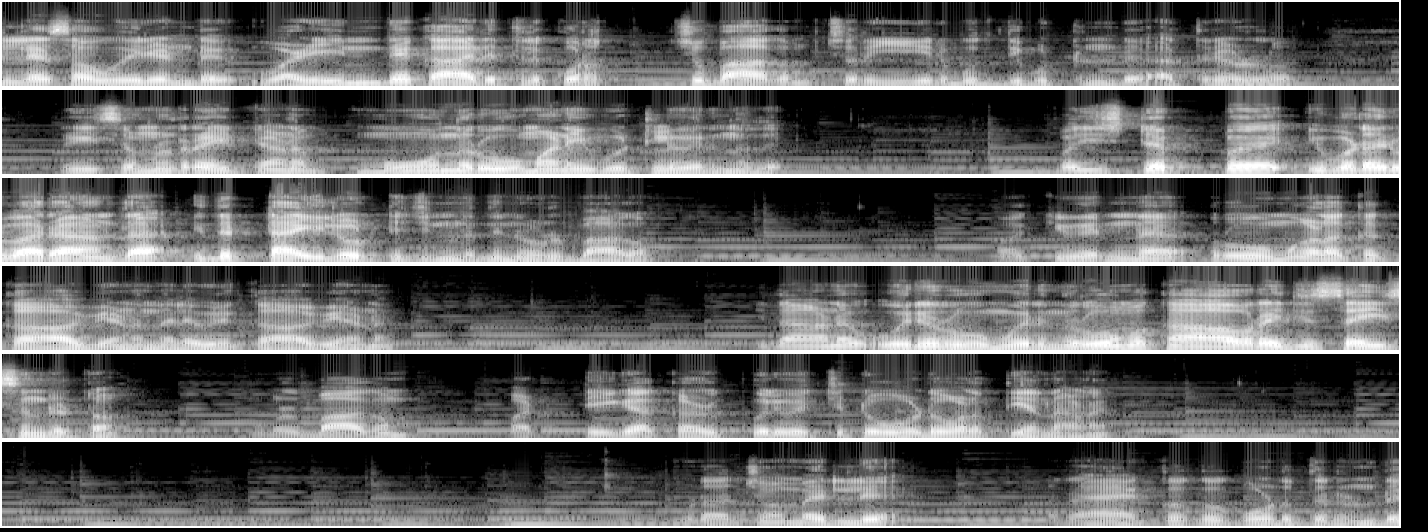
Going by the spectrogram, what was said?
എല്ലാ സൗകര്യമുണ്ട്. വഴീന്റെ കാര്യത്തിൽ കുറച്ച് ഭാഗം ചെറിയൊരു ബുദ്ധിമുട്ടുണ്ട് അത്രയേ ഉള്ളൂ. റീസണബിൾ റേറ്റാണ് മൂന്ന് റൂമാണ് ഈ വീട്ടിൽ വരുന്നത്. അപ്പോൾ ഈ സ്റ്റെപ്പ് ഇവിടെ ഒരു വരാന്ത ഇത് ടൈൽ ഒട്ടിച്ചിട്ടുണ്ട് ഇതിന്റെ ഉൾഭാഗം. ബാക്കി വരുന്ന റൂമുകളൊക്കെ കാവ്യാണ് നിലവിൽ കാവ്യാണ്. ഇതാണ് ഒരു റൂം വരുന്നത്. റൂമൊക്കെ ആവറേജ് സൈസ് ഉണ്ട് കേട്ടോ മുകൾ ഭാഗം പട്ടിക കഴുക്കൂൽ വെച്ചിട്ട് ഓട് വളർത്തിയതാണ്. ഇവിടെ ചുമരിൽ റാക്കൊക്കെ കൊടുത്തിട്ടുണ്ട്.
